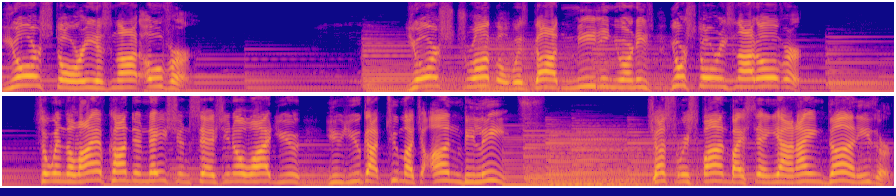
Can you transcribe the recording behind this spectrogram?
Your story is not over. Your struggle with God meeting your needs, your story's not over. So when the lie of condemnation says, you know what, you you you got too much unbelief, just respond by saying, Yeah, and I ain't done either.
